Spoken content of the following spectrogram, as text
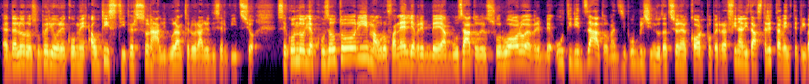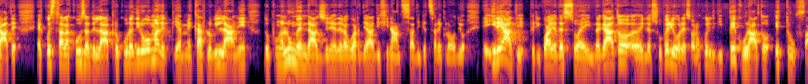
eh, dal loro superiore come autisti personali durante l'orario di servizio. Secondo gli accusatori, Mauro Fanelli avrebbe abusato del suo ruolo e avrebbe utilizzato mezzi pubblici in dotazione al corpo per finalità strettamente private. È questa l'accusa della Procura di Roma, del PM Carlo Villani, dopo una lunga indagine indagine della Guardia di Finanza di Piazzale Clodio. E I reati per i quali adesso è indagato eh, il superiore sono quelli di peculato e truffa.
